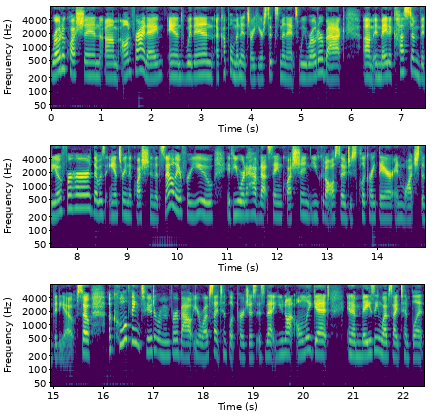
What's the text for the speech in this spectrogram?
wrote a question um, on Friday, and within a couple minutes, right here, six minutes, we wrote her back um, and made a custom video for her that was answering the question that's now there for you if you were to have that same question, you could also just click right there and watch the video. So, a cool thing too to remember about your website template purchase is that you not only get an amazing website template,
